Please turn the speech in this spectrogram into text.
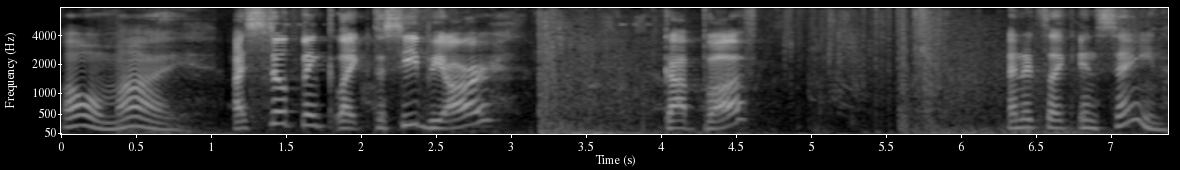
Oh my. I still think like the CBR got buffed and it's like insane.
